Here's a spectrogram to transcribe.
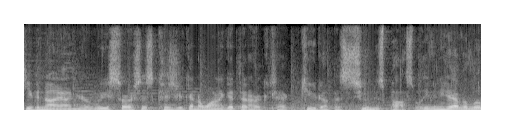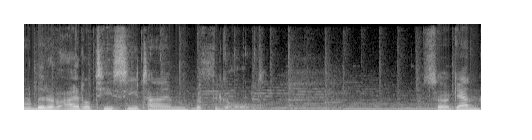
Keep an eye on your resources because you're going to want to get that architect queued up as soon as possible, even if you have a little bit of idle TC time with the gold. So again,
